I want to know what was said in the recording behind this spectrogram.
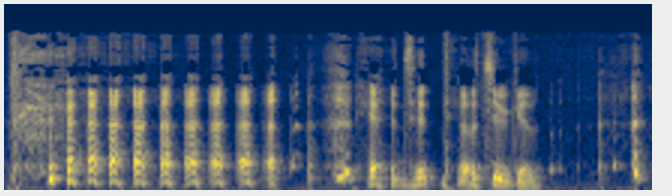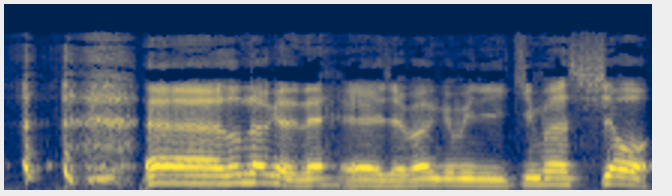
いや、絶対落ちるけど。あそんなわけでね、えーじゃあ番組に行きましょう。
